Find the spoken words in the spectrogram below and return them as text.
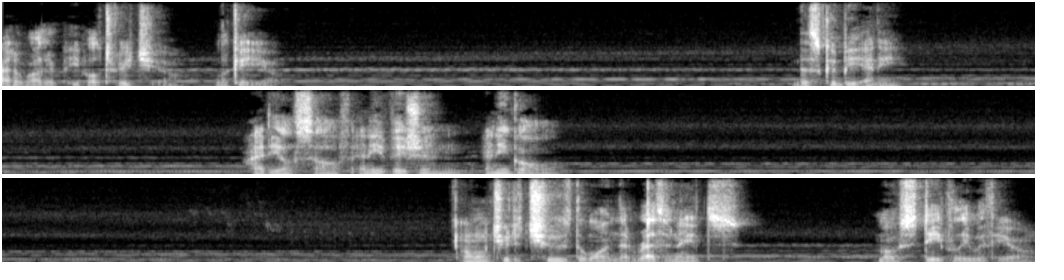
How do other people treat you, look at you? This could be any ideal self, any vision, any goal. I want you to choose the one that resonates most deeply with you,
